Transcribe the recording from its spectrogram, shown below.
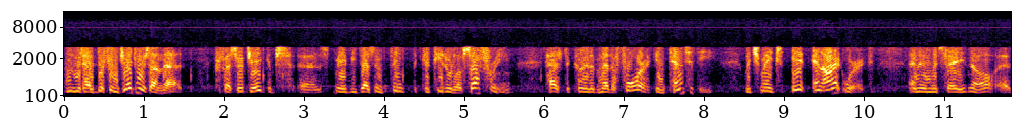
we would have different judgments on that. Professor Jacobs uh, maybe doesn't think the Cathedral of Suffering has the kind of metaphoric intensity which makes it an artwork. And then would say, no, uh,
